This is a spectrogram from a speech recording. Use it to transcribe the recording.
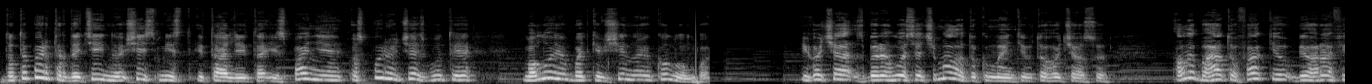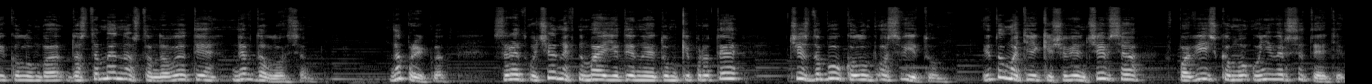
Дотепер традиційно шість міст Італії та Іспанії оспорюють честь бути малою батьківщиною Колумба. І хоча збереглося чимало документів того часу, але багато фактів біографії Колумба достеменно встановити не вдалося. Наприклад, серед учених немає єдиної думки про те, чи здобув Колумб освіту. Відомо тільки, що він вчився в Павійському університеті.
